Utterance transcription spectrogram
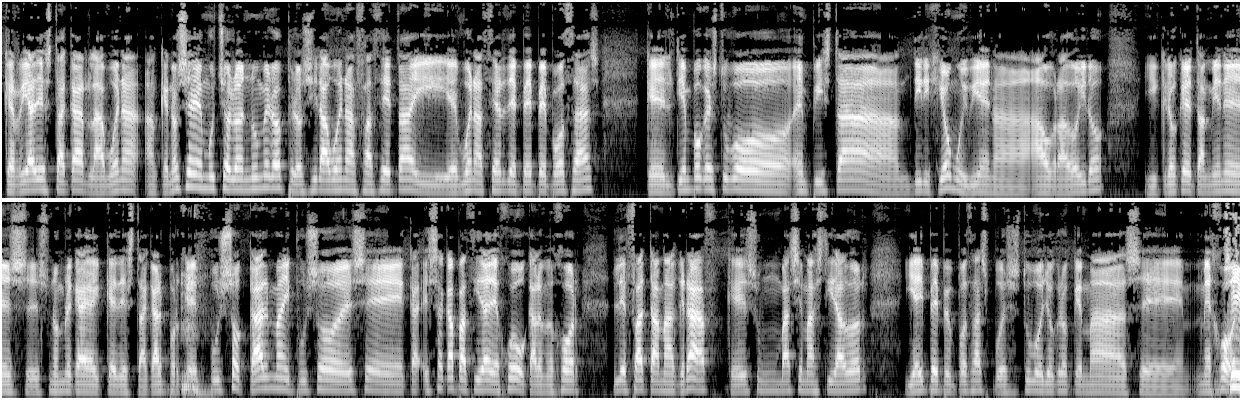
querría destacar la buena, aunque no sé mucho los números, pero sí la buena faceta y el buen hacer de Pepe Pozas, que el tiempo que estuvo en pista dirigió muy bien a, a Obradoiro y creo que también es, es, un hombre que hay que destacar porque puso calma y puso ese, esa capacidad de juego que a lo mejor le falta a McGrath, que es un base más tirador, y ahí Pepe Pozas pues estuvo yo creo que más eh, mejor. Sí,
